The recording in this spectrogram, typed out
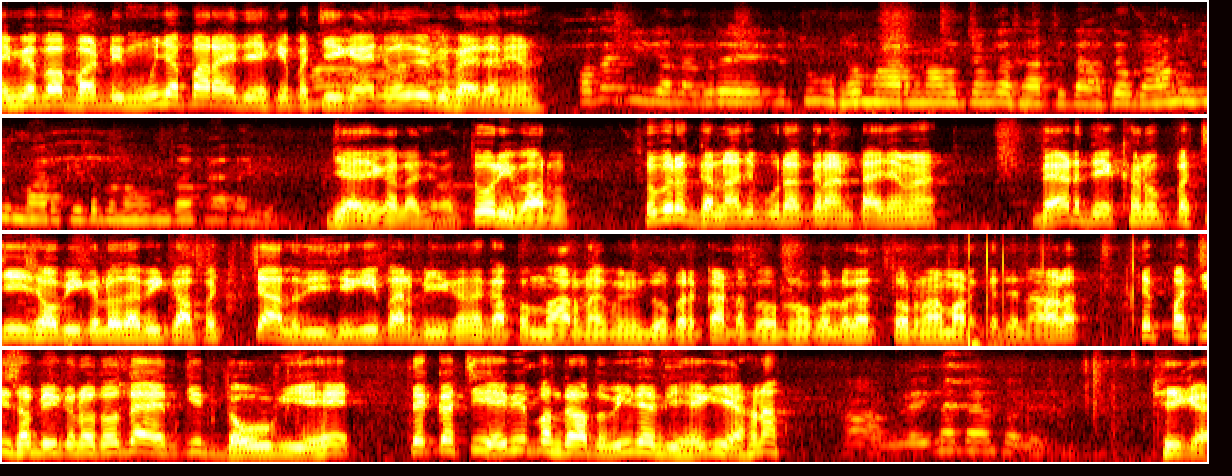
ਐਵੇਂ ਆਪਾਂ ਬਾਡੀ ਮੂੰਹ ਜਾਂ ਭਾਰਾ ਦੇਖ ਕੇ 25 ਕਹਿੰਦੇ ਉਹਦਾ ਵੀ ਕੋਈ ਫਾਇਦਾ ਨਹੀਂ ਹਨਾ? ਪਤਾ ਕੀ ਗੱਲ ਹੈ ਵੀਰੇ ਕਿ ਝੂਠ ਮਾਰਨ ਨਾਲੋਂ ਚੰਗਾ ਸੱਚ ਦੱਸ ਦਿਓ ਗਾਂ ਨੂੰ ਵੀ ਮਾਰਕੀਟ ਬਣਾਉਣ ਦਾ ਫਾਇਦਾ ਹੀ ਹੈ ਜਾਇਜ਼ ਗੱਲ ਆ ਜਮਾ ਤੋਰੀ ਬਾਹਰ ਨੂੰ। ਸੋ ਵੀਰ ਗੱਲਾਂ 'ਚ ਪੂਰਾ ਕਰੰਟ ਆ ਜਾਵਾਂ ਬੈੜ ਦੇਖਣ ਨੂੰ 25 24 ਕਿਲੋ ਦਾ ਵੀ ਗੱਪ ਚੱਲਦੀ ਸੀਗੀ ਪਰ ਵੀ ਕਹਿੰਦਾ ਗੱਪ ਮਾਰਨਾ ਕੋਈ ਨਹੀਂ ਦੋ ਪਰ ਘੱਟ ਤੁਰਨੋਂ ਕੋਲ ਲਗਾ ਤੁਰਨਾ ਮੜਕੇ ਦੇ ਨਾਲ ਤੇ 25 26 ਕਿਲੋ ਦੁੱਧ ਐਤਕੀ ਦਊਗੀ ਇਹ ਤੇ ਕੱਚੀ ਇਹ ਵੀ 15 ਤੋਂ 20 ਦਿਨ ਦੀ ਹੈਗੀ ਆ ਹਨਾ? ਹਾਂ ਵੀਰੇ ਇਹਨਾਂ ਟਾਈਮ ਤੋਂ ਲੈ ਠੀਕ ਹੈ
